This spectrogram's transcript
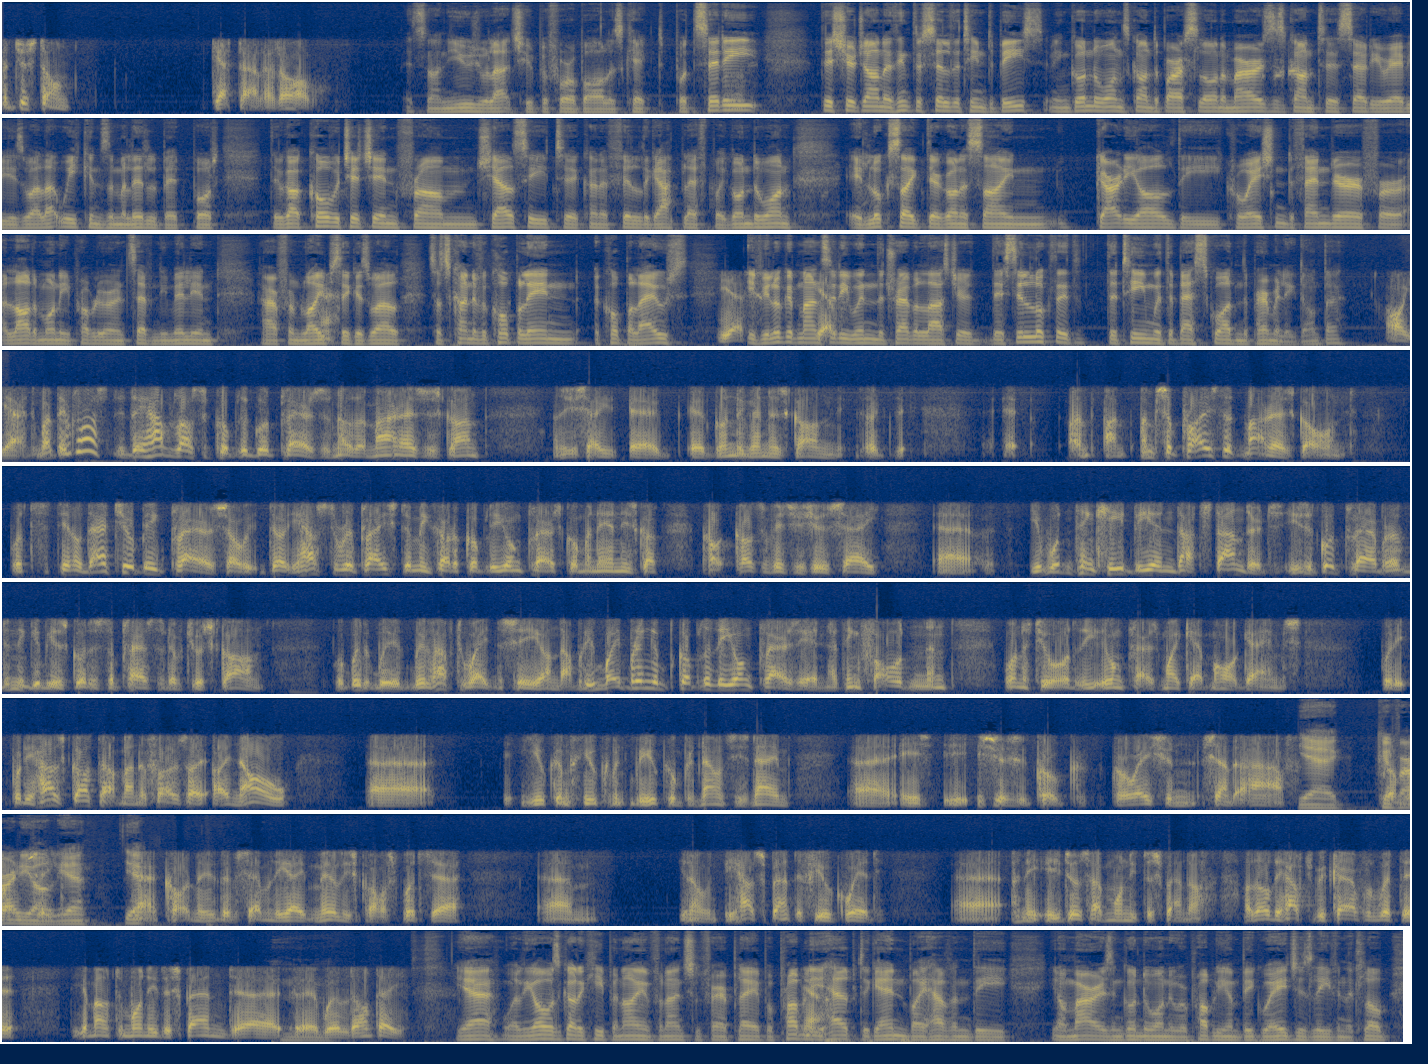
I just don't get that at all. It's an unusual attitude before a ball is kicked, but City. This year, John, I think they're still the team to beat. I mean, Gundogan's gone to Barcelona, Mahrez has gone to Saudi Arabia as well. That weakens them a little bit, but they've got Kovacic in from Chelsea to kind of fill the gap left by Gundogan. It looks like they're going to sign Gvardiol, the Croatian defender, for a lot of money, probably around 70 million uh, from Leipzig yeah. as well. So it's kind of a couple in, a couple out. Yes. If you look at Man City winning the treble last year, they still look like the team with the best squad in the Premier League, don't they? Oh yeah, but they've lost. They have lost a couple of good players. That Mahrez is gone as you say, uh, uh, Gundogan is gone. Uh, I'm, I'm, I'm surprised that Mahrez's gone, but you know they're two big players, so he has to replace them. He's got a couple of young players coming in. He's got Kosovic, as you say. Uh, you wouldn't think he'd be in that standard. He's a good player, but I didn't think he'd be as good as the players that have just gone. But we'll, we'll, have to wait and see on that. But he might bring a couple of the young players in. I think Foden and one or two other young players might get more games. But he, but he has got that man. As far as I, I know, uh, you can you can you can pronounce his name. Uh, he's, he's just a Croatian centre half. Yeah, Gvardiol. Yeah, yeah. Uh, according to the seventy-eight mil he's cost, but uh, um, you know he has spent a few quid, uh, and he, he, does have money to spend. Although they have to be careful with the the amount of money to spend, uh, mm. will, don't they? Yeah, well, you always got to keep an eye on financial fair play, but probably yeah. helped again by having the, you know, Mahrez and Gundogan who were probably on big wages leaving the club.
